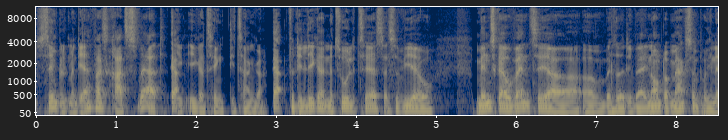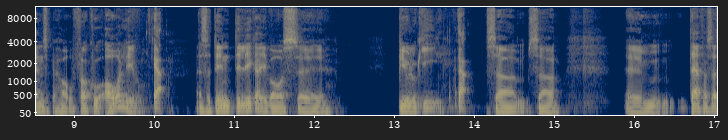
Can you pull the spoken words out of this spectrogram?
simpelt, men det er faktisk ret svært Ja. ikke, ikke at tænke de tanker. Ja. For det ligger naturligt til os. Altså, vi er jo... Mennesker er jo vant til at, at hvad hedder det, være enormt opmærksom på hinandens behov for at kunne overleve. Ja. Altså, det, det ligger i vores øh, biologi. Ja. Så, så øhm, derfor så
